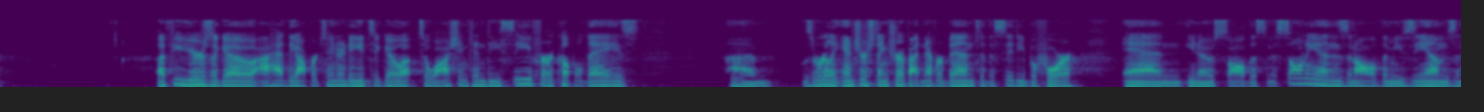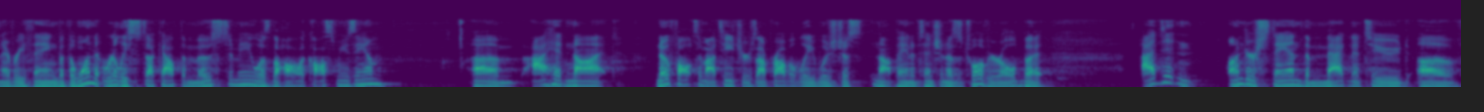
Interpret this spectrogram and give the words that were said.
a few years ago, I had the opportunity to go up to Washington, D.C. for a couple days. Um, was a really interesting trip. I'd never been to the city before and, you know, saw the Smithsonian's and all of the museums and everything. But the one that really stuck out the most to me was the Holocaust Museum. Um, I had not No fault to my teachers. I probably was just not paying attention as a 12 year old, but I didn't understand the magnitude of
